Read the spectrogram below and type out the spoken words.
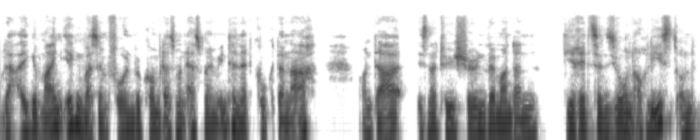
oder allgemein irgendwas empfohlen bekommt, dass man erstmal im Internet guckt danach. Und da ist natürlich schön, wenn man dann die Rezension auch liest. Und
